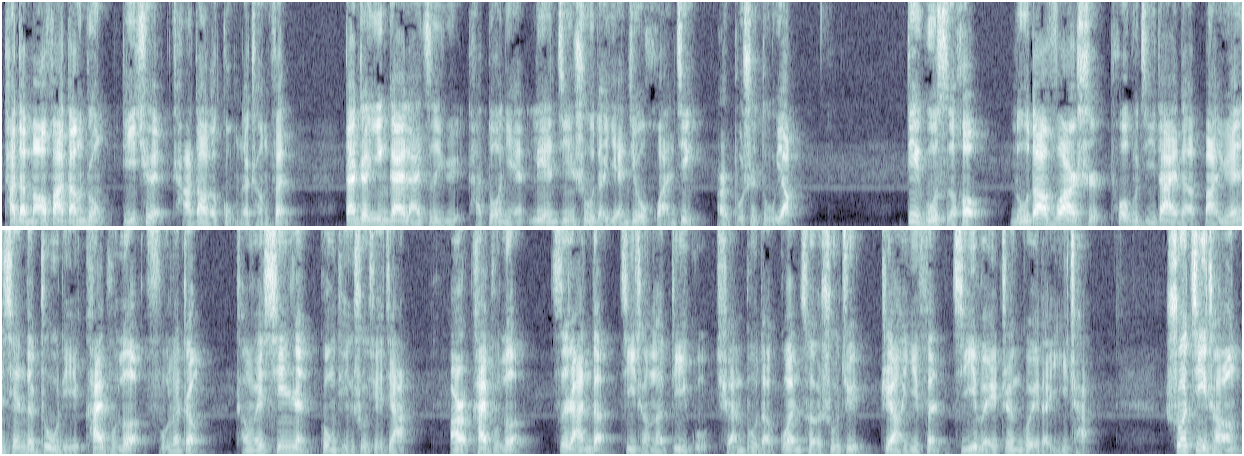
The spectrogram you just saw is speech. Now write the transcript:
他的毛发当中的确查到了汞的成分，但这应该来自于他多年炼金术的研究环境，而不是毒药。蒂谷死后，鲁道夫二世迫不及待地把原先的助理开普勒扶了正，成为新任宫廷数学家，而开普勒自然地继承了蒂谷全部的观测数据，这样一份极为珍贵的遗产。说继承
